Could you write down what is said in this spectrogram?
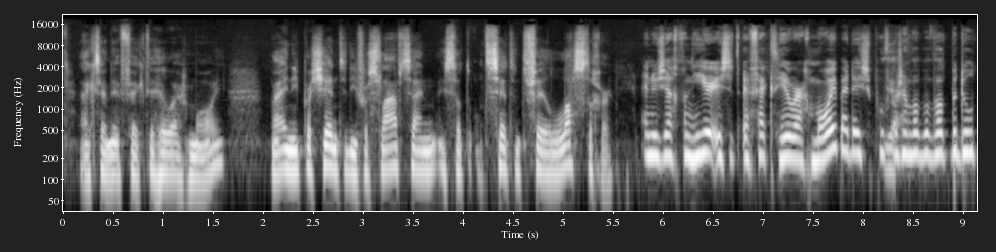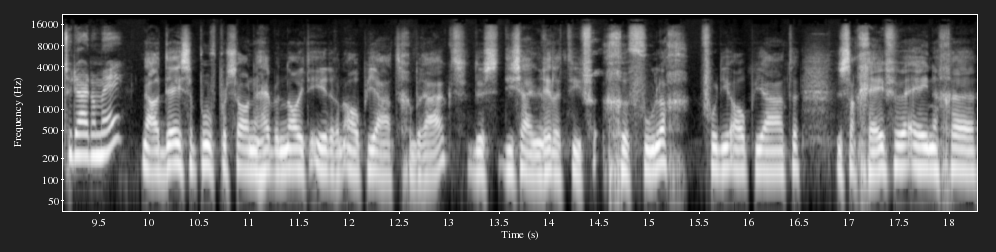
Eigenlijk zijn de effecten heel erg mooi. Maar in die patiënten die verslaafd zijn, is dat ontzettend veel lastiger. En u zegt van hier is het effect heel erg mooi bij deze proefpersoon. Wat, wat, bedoelt u daar dan mee? Nou, deze proefpersonen hebben nooit eerder een opiaat gebruikt. Dus die zijn relatief gevoelig voor die opiaten. Dus dan geven we enige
